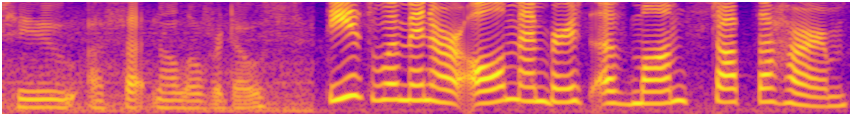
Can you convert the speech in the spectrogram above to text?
to a fentanyl overdose. These women are all members of Moms Stop the Harm,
